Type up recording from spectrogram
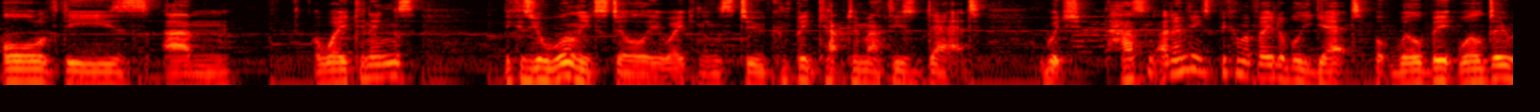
all of these um, awakenings, because you will need to steal all the awakenings to complete Captain Matthew's debt, which hasn't, I don't think it's become available yet, but will be, will do,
